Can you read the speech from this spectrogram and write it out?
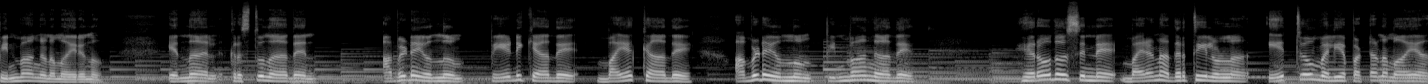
പിൻവാങ്ങണമായിരുന്നു. എന്നാൽ ക്രിസ്തുനാഥൻ അവിടെയൊന്നും പേടിക്കാതെ ഭയക്കാതെ അവിടെയൊന്നും പിൻവാങ്ങാതെ ഹെറോദോസിന്റെ ഭരണ അതിർത്തിയിലുള്ള ഏറ്റവും വലിയ പട്ടണമായ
